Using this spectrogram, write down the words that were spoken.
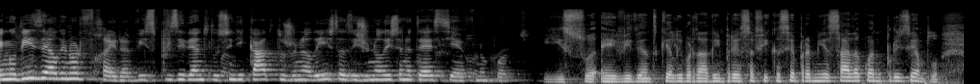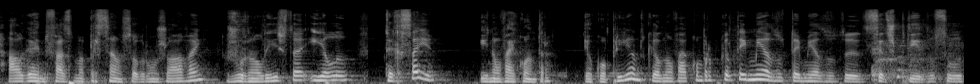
Quem o diz é a Leonor Ferreira, vice-presidente do Sindicato dos Jornalistas e jornalista na TSF, no Porto. Isso é evidente que a liberdade de imprensa fica sempre ameaçada quando, por exemplo, alguém faz uma pressão sobre um jovem jornalista e ele tem receio e não vai contra. Eu compreendo que ele não vai comprar porque ele tem medo, tem medo de, de ser despedido. Se o,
